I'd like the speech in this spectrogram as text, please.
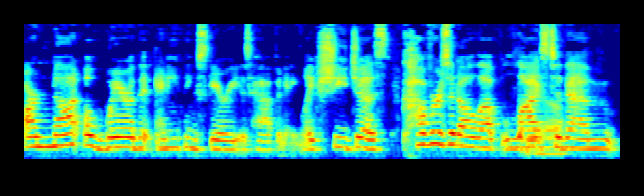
are not aware that anything scary is happening. Like she just covers it all up, lies Yeah. to them,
